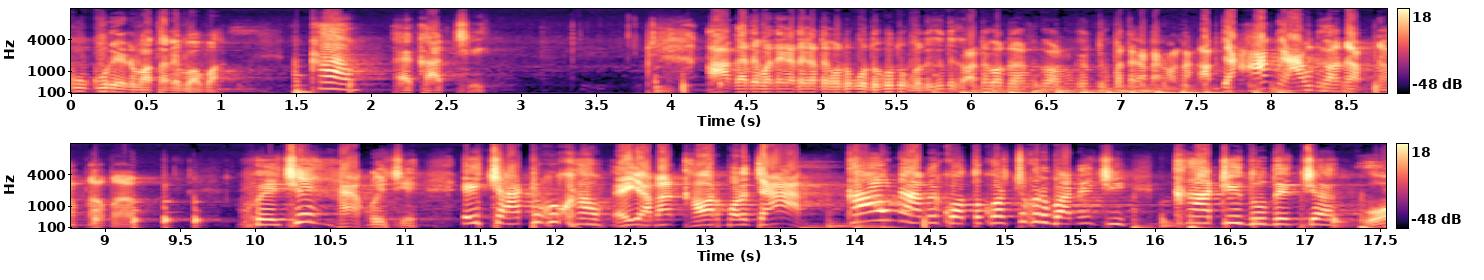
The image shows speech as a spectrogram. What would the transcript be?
কুকুরের মাথা রে বাবা খাও হ্যাঁ খাচ্ছি আগাতে পাতে কত কত হয়েছে হ্যাঁ হয়েছে এই চাটুকু খাও এই আবার খাওয়ার পরে চা খাও না আমি কত কষ্ট করে বানিয়েছি খাঁটি দুধের চা ও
